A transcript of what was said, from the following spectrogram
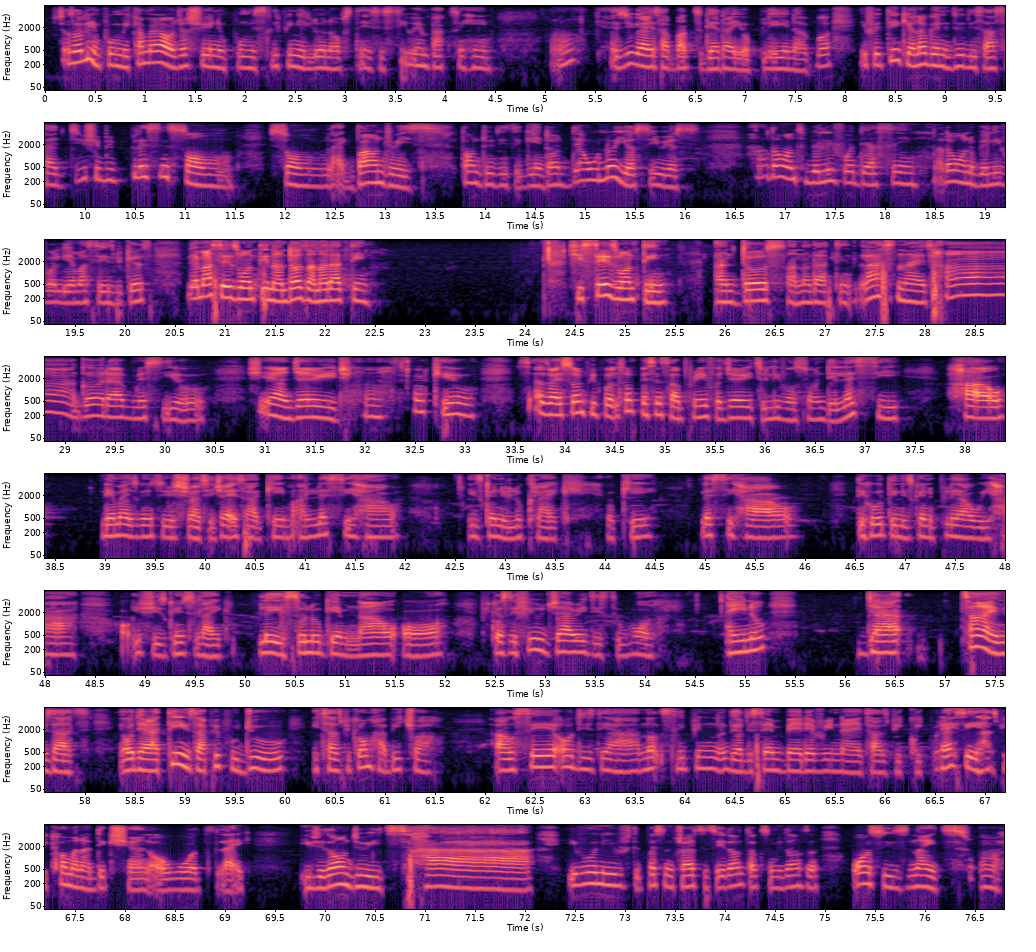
It was only Impumi. Camera was just showing Impumi sleeping alone upstairs. He still went back to him. Hmm? Yes, you guys are back together. You're playing up. But if you think you're not going to do this outside, you should be placing some some like boundaries. Don't do this again. Don't then we know you're serious. I don't want to believe what they are saying. I don't want to believe what Liema says because Liema says one thing and does another thing. She says one thing and does another thing. Last night, ah, God have mercy, oh. She and Jareed, hmm, okay. Oh. So that's why some people, some persons are praying for Jerry to leave on Sunday. Let's see how Liema is going to strategize her game and let's see how it's going to look like. Okay, let's see how the whole thing is going to play out with her, or if she's going to like play a solo game now, or because they feel Jareed is the one. And you know, there are times that, or there are things that people do, it has become habitual I'll say all these they are not sleeping they're the same bed every night has become would I say it has become an addiction or what like if they don't do it ha even if the person tries to say don't talk to me don't once it's night mm,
